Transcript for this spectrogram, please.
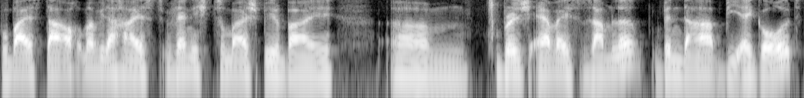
Wobei es da auch immer wieder heißt, wenn ich zum Beispiel bei ähm, British Airways sammle, bin da BA Gold,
